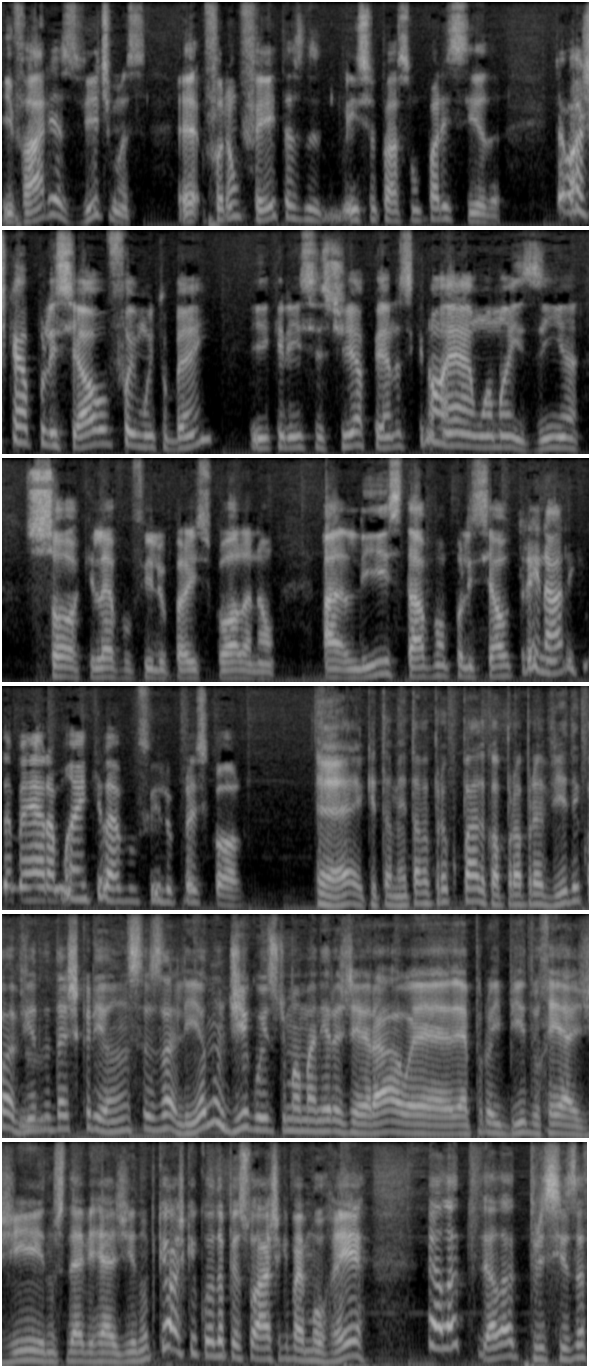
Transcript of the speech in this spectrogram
E várias vítimas é, foram feitas em situação parecida. Então, eu acho que a policial foi muito bem e queria insistir apenas que não é uma mãezinha só que leva o filho para a escola, não ali estava uma policial treinada que também era mãe que leva o filho para a escola. É, que também estava preocupado com a própria vida e com a vida das crianças ali. Eu não digo isso de uma maneira geral, é, é proibido reagir, não se deve reagir, não, porque eu acho que quando a pessoa acha que vai morrer, ela, ela precisa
